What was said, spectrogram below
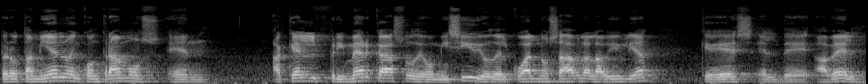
pero también lo encontramos en aquel primer caso de homicidio del cual nos habla la Biblia, que es el de Abel,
